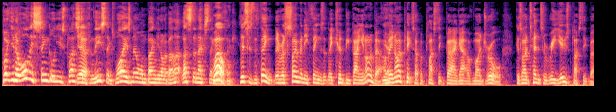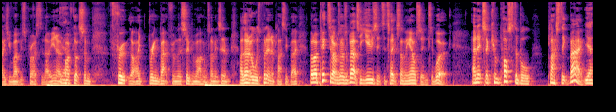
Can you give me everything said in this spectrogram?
But you know, all this single-use plastic Yeah. from these things. Why is no one banging on about that? That's the next thing I Well, think. this is the thing. There are so many things that they could be banging on about. I Yeah. mean, I picked up a plastic bag out of my drawer because I tend to reuse plastic bags. You might be surprised to know. You know, if Yeah. I've got some fruit that I bring back from the supermarket or something, it's in- I don't always put it in a plastic bag. But I picked it up as I was about to use it to take something else in to work, and it's a compostable plastic bag. Yeah.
